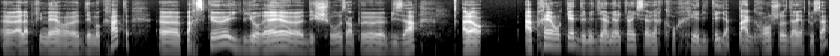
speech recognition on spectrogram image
à la primaire démocrate, parce qu'il y aurait des choses un peu bizarres. Alors, après enquête des médias américains, il s'avère qu'en réalité, il n'y a pas grand-chose derrière tout ça.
